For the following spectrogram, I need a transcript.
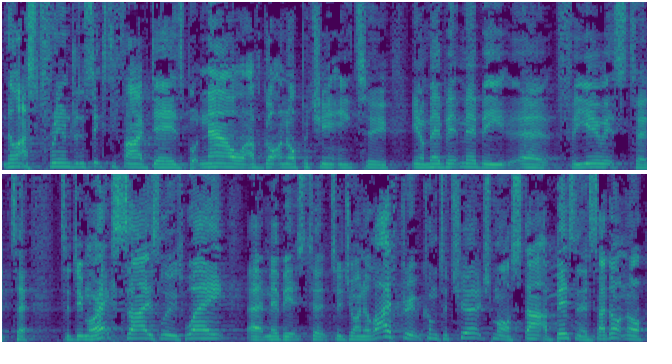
the last 365 days, but now I've got an opportunity to, you know, maybe, maybe uh, for you it's to, to, to do more exercise, lose weight, uh, maybe it's to, to join a life group, come to church more, start a business. I don't know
